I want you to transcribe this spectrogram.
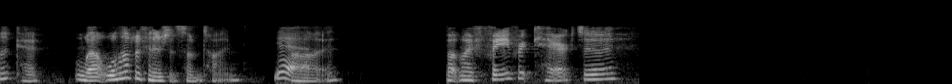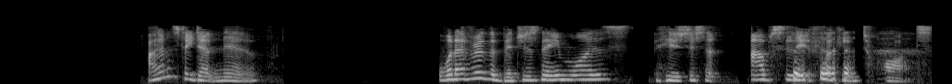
Okay. Well, we'll have to finish it sometime. yeah Uh, but my favorite character. I honestly don't know. Whatever the bitch's name was, he's just an absolute fucking twat.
